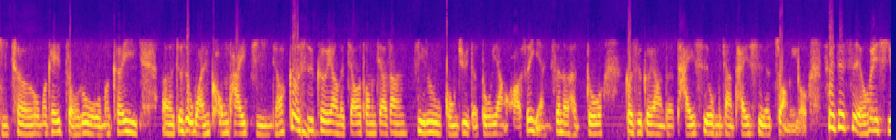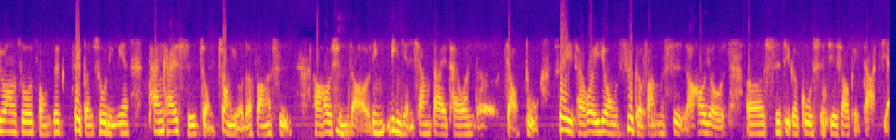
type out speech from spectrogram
骑车，我们可以走路，我们可以呃，就是玩空拍机，然后各式各样的交通加上记录工具的多样化，所以衍生了很多各式各样的台式，我们讲台式的壮游，所以这次也会希望说，从这这本书里面摊开十种壮。游的方式，然后寻找另另眼相待台湾的角度，所以才会用四个方式，然后有呃十几个故事介绍给大家。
